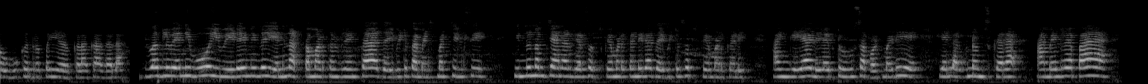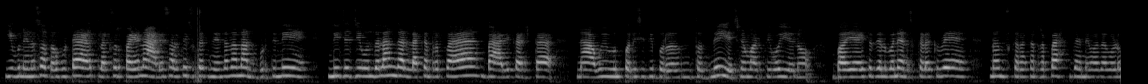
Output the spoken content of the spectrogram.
ನೋವು ಕಣ್ರಪ್ಪ ಹೇಳ್ಕೊಳಕ್ಕಾಗಲ್ಲ. ಇವಾಗಲೂ ನೀವು ಈ ವಿಡಿಯೋನಿಂದ ಏನು ಅರ್ಥ ಮಾಡ್ಕೊಂಡ್ರಿ ಅಂತ ದಯವಿಟ್ಟು ಕಮೆಂಟ್ಸ್ ಮಾಡಿ ತಿಳಿಸಿ. ಇನ್ನು ನಮ್ಮ ಚಾನಲ್ಗೆ ಸಬ್ಸ್ಕ್ರೈಬ್ ಮಾಡ್ಕೊಂಡಿರ ದಯವಿಟ್ಟು ಸಬ್ಸ್ಕ್ರೈಬ್ ಮಾಡ್ಕೊಳ್ಳಿ. ಹಂಗೆ ಅಳಿಯಟ್ಟು ಸಪೋರ್ಟ್ ಮಾಡಿ ಎಲ್ಲರಿಗೂ ನಮಸ್ಕಾರ. ಆಮೇಲೆ ರಪ್ಪ, ಇವನೇನೋ ಸತ್ತೋಗ್ಬಿಟ್ಟ ಹತ್ತು ಲಕ್ಷ ರೂಪಾಯಿ ನಾನೇ ಸಾಲ ತಿರ್ಸ್ಕೊತೀನಿ ಅಂತ ನಾನು ಅನ್ಬಿಡ್ತೀನಿ. ನಿಜ ಜೀವನದಲ್ಲಿ ಹಂಗಲ್ಲ ಕಣ್ರಪ್ಪ, ಭಾರಿ ಕಷ್ಟ. ನಾವು ಇವನ್ ಪರಿಸ್ಥಿತಿ ಬರೋಂಥದ್ನೇ ಯೋಚನೆ ಮಾಡ್ತೀವೋ ಏನೋ. ಭಯ ಆಯ್ತದಲ್ವ ನೆನ್ಸ್ಕೊಳಕ್ವೆ? ನಮಸ್ಕಾರ ಕಣ್ರಪ್ಪ, ಧನ್ಯವಾದಗಳು.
